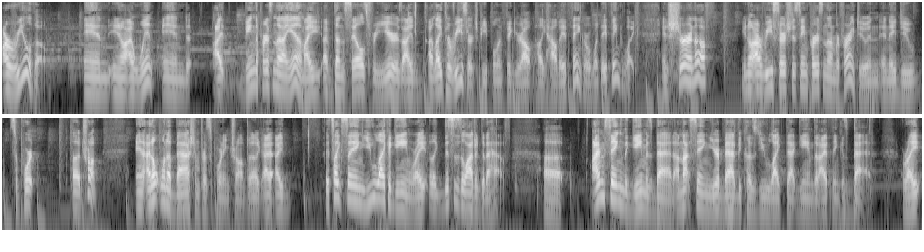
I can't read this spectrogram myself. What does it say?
are real though, and you know I went and I being the person that I am, I, I've done sales for years. I I like to research people and figure out like how they think or what they think like. And sure enough, you know, I researched the same person that I'm referring to, and, and they do support uh, Trump, and I don't want to bash him for supporting Trump. Like I, I, it's like saying you like a game, right? Like this is the logic that I have. Uh, I'm saying the game is bad. I'm not saying you're bad because you like that game that I think is bad, right?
